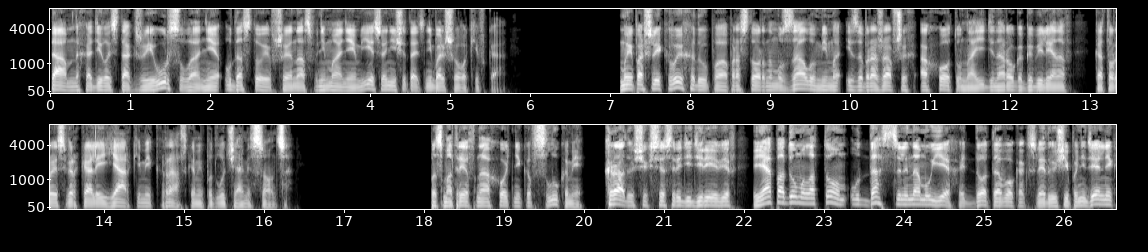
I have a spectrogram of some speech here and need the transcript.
Там находилась также и Урсула, не удостоившая нас вниманием, если не считать небольшого кивка. Мы пошли к выходу по просторному залу мимо изображавших охоту на единорога гобеленов, которые сверкали яркими красками под лучами солнца. Посмотрев на охотников с луками, крадущихся среди деревьев, я подумал о том, удастся ли нам уехать до того, как в следующий понедельник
